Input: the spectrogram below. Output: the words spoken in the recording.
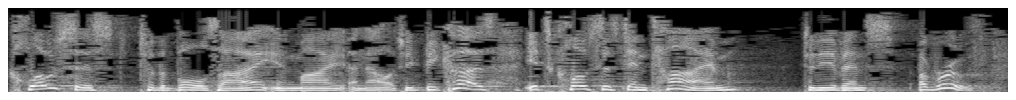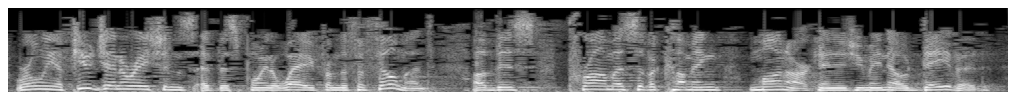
closest to the bullseye in my analogy because it's closest in time to the events of Ruth. We're only a few generations at this point away from the fulfillment of this promise of a coming monarch. And as you may know, David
